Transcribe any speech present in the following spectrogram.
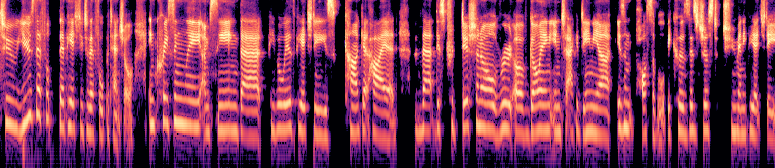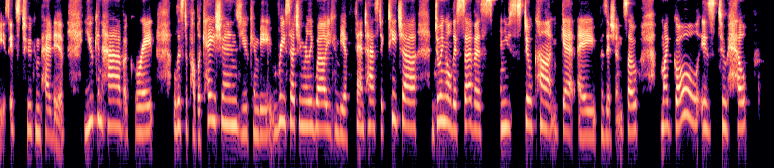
to use their full, their PhD to their full potential. Increasingly, I'm seeing that people with PhDs can't get hired, that this traditional route of going into academia isn't possible because there's just too many PhDs. It's too competitive. You can have a great list of publications, you can be researching really well, you can be a fantastic teacher, doing all this service, and you still can't get a position. So, my goal is to help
